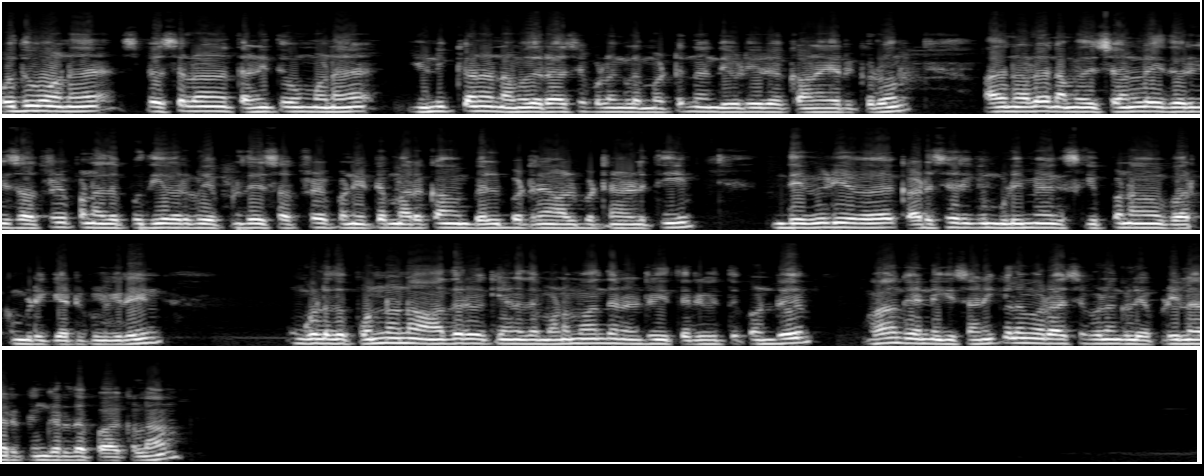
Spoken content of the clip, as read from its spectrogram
பொதுவான ஸ்பெஷலான தனித்துவமான யூனிக்கான நமது ராசி பலன்களை மட்டும்தான் இந்த வீடியோவில் காண இருக்கிறோம். அதனால நமது சேனலை இது வரைக்கும் சப்ஸ்கிரைப் பண்ணாத புதியவர்கள் எப்பொழுது சப்ஸ்கிரைப் பண்ணிட்டு மறக்காம பெல் பட்டன் ஆல் பட்டன் அழுத்தி இந்த வீடியோவை கடைசி வரைக்கும் முழுமையாக ஸ்கிப் பண்ணாமல் பார்க்கும்படி கேட்டுக்கொள்கிறேன். உங்களது பொண்ணான ஆதரவுக்கு எனது மனமார்ந்த நன்றியை தெரிவித்துக் கொண்டு வாங்க இன்னைக்கு சனிக்கிழமை ராசி பலன்கள் எப்படிலாம் இருக்குங்கிறத பார்க்கலாம்.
